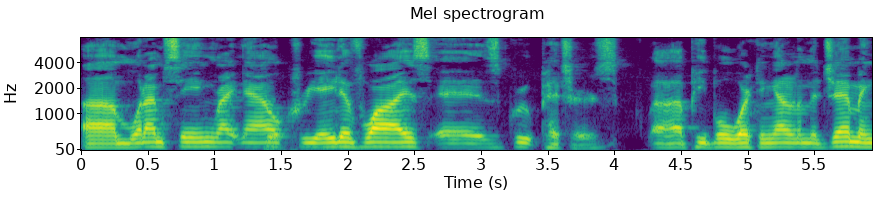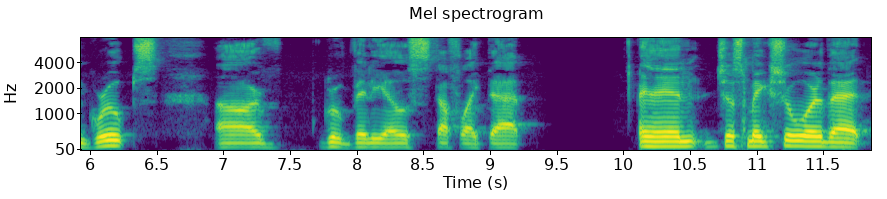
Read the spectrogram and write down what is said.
Um, what I'm seeing right now, creative wise, is group pictures. Uh, people working out in the gym in groups, uh, group videos, stuff like that. And just make sure that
